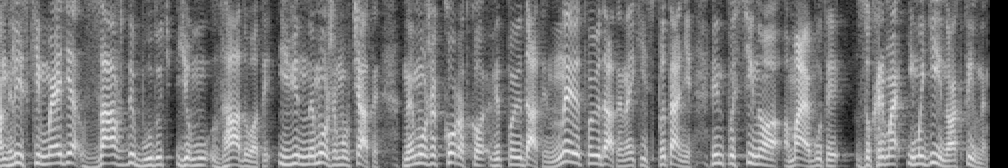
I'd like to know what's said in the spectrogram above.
англійські медіа завжди будуть йому згадувати, і він не може мовчати, не може коротко відповідати, не відповідати на якісь питання. Він постійно має бути, зокрема, і медійно активним.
